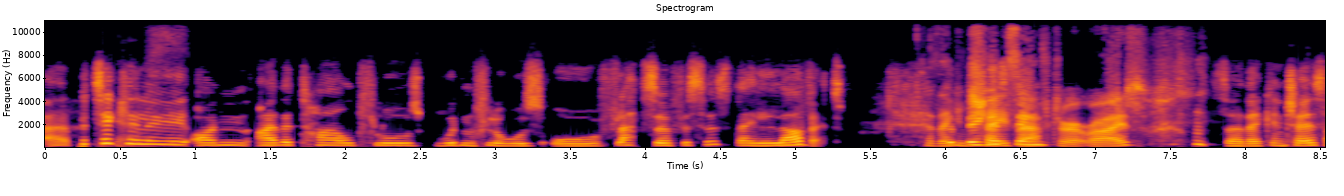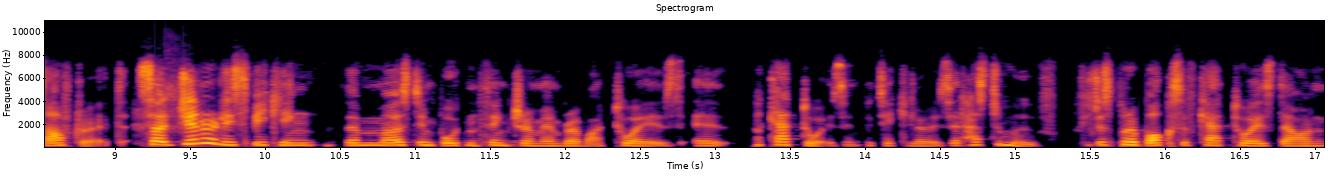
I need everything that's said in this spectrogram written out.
Uh, particularly yes. on either tiled floors, wooden floors, or flat surfaces, they love it. Because they the can chase thing, after it, right? so they can chase after it. So generally speaking, the most important thing to remember about toys, is, cat toys in particular, is it has to move. If you just put a box of cat toys down,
